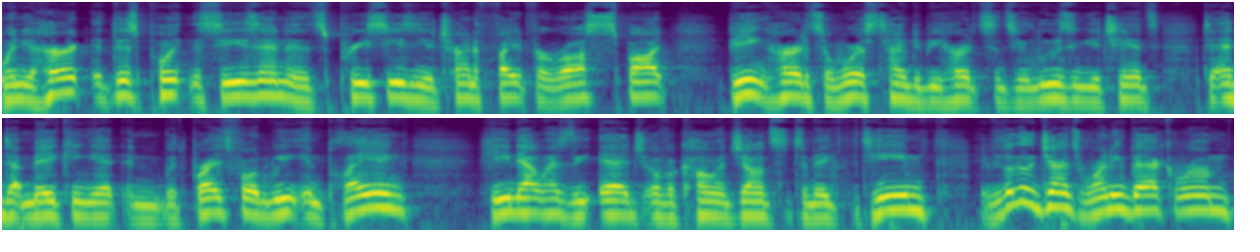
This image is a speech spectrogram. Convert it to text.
when you're hurt at this point in the season and it's preseason, you're trying to fight for a roster spot. Being hurt, it's the worst time to be hurt since you're losing your chance to end up making it. And with Bryce Ford Wheaton playing, he now has the edge over Colin Johnson to make the team. If you look at the Giants running back room,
